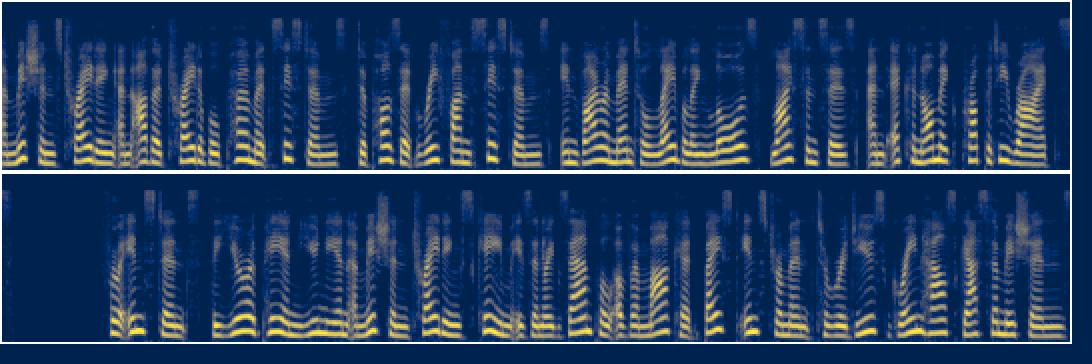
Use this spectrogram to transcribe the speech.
emissions trading and other tradable permit systems, deposit refund systems, environmental labeling laws, licenses, and economic property rights. For instance, the European Union Emission Trading Scheme is an example of a market-based instrument to reduce greenhouse gas emissions.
